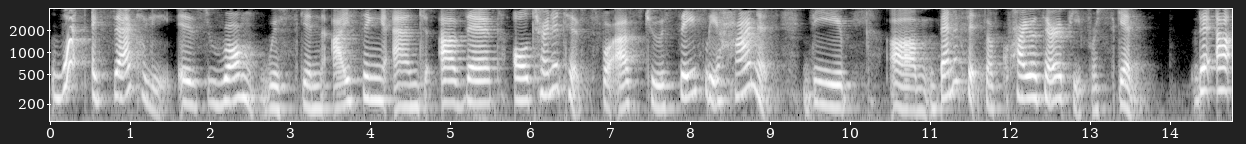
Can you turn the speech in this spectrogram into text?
what exactly is wrong with skin icing and are there alternatives for us to safely harness the um, benefits of cryotherapy for skin? There are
